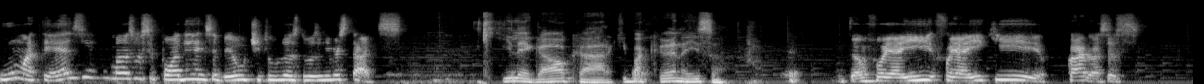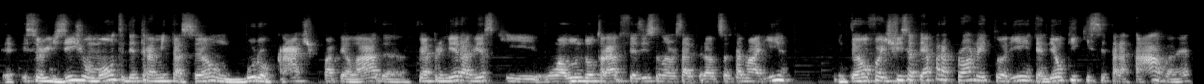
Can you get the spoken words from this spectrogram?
uma tese, mas você pode receber o título das duas universidades. Que legal, cara, que bacana isso. Então foi aí, foi aí que, claro, essas isso exige um monte de tramitação burocrática, papelada. Foi a primeira vez que um aluno de doutorado fez isso na Universidade Federal de Santa Maria. Então foi difícil até para a pró-reitoria entender o que, que se tratava, né?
